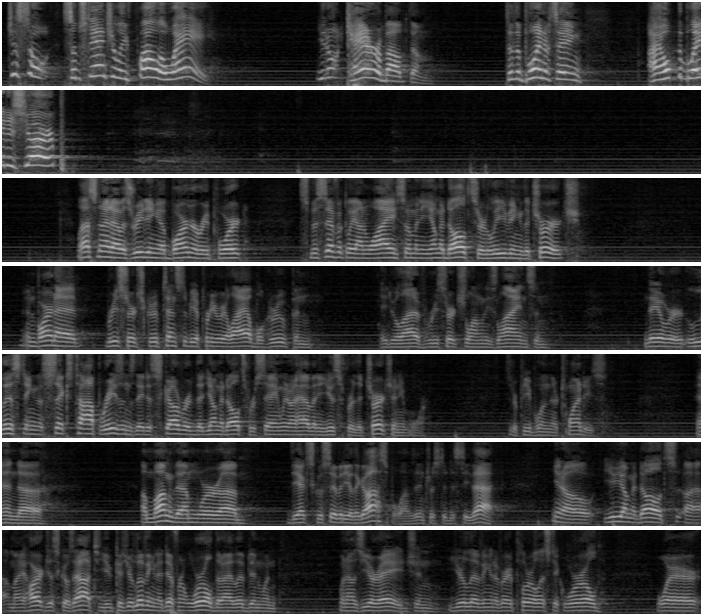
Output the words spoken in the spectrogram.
just so substantially fall away. You don't care about them to the point of saying, I hope the blade is sharp. Last night I was reading a Barna report specifically on why so many young adults are leaving the church. And Barna Research Group tends to be a pretty reliable group, and they do a lot of research along these lines. And they were listing the six top reasons they discovered that young adults were saying we don't have any use for the church anymore. These are people in their 20s. And uh, among them were. Uh, the exclusivity of the gospel. I was interested to see that. You know, you young adults, uh, my heart just goes out to you because you're living in a different world that I lived in when, when I was your age. And you're living in a very pluralistic world where,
